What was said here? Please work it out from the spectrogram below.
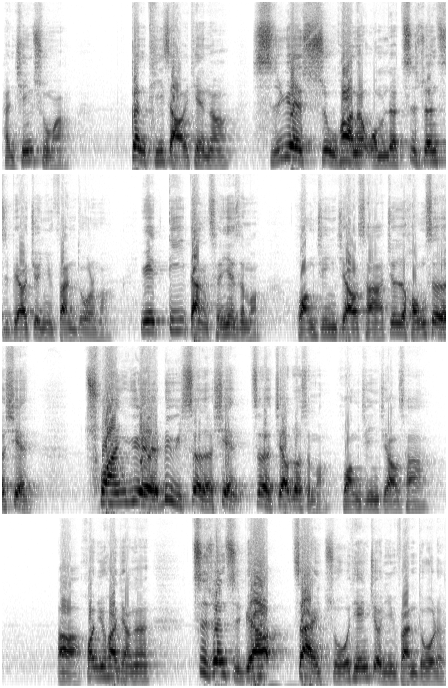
很清楚嘛。更提早一天呢，十月十五号呢，我们的至尊指标就已经翻多了嘛。因为低档呈现什么黄金交叉，就是红色的线穿越绿色的线，这叫做什么黄金交叉啊？换句话讲呢，至尊指标在昨天就已经翻多了。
